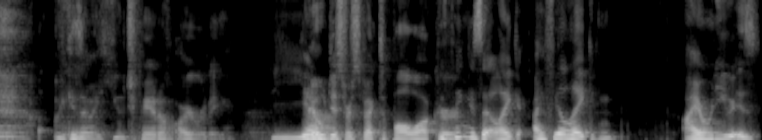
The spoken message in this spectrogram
because I'm a huge fan of irony. Yeah. No disrespect to Paul Walker. the thing is that, like, I feel like irony is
